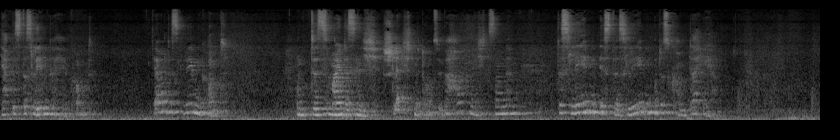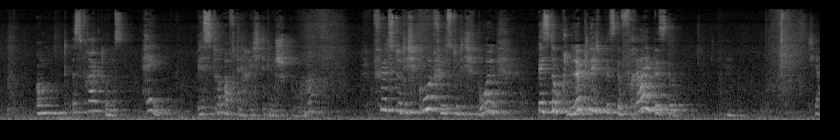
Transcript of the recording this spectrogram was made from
ja, bis das Leben daherkommt. Ja, und das Leben kommt. Und das meint es nicht schlecht mit uns, überhaupt nicht, sondern das Leben ist das Leben und es kommt daher. Und es fragt uns, hey, bist du auf der richtigen Spur? Fühlst du dich gut? Fühlst du dich wohl? Bist du glücklich? Bist du frei? Bist du? Tja.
